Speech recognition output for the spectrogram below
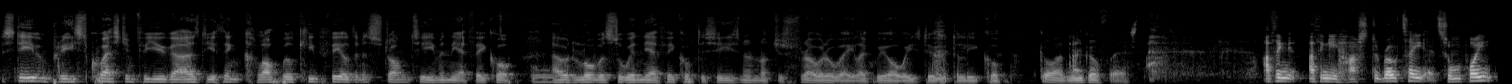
Stephen Priest, question for you guys: Do you think Klopp will keep fielding a strong team in the FA Cup? Ooh. I would love us to win the FA Cup this season and not just throw it away like we always do with the League Cup. Go on, you I, go first. I think I think he has to rotate at some point,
